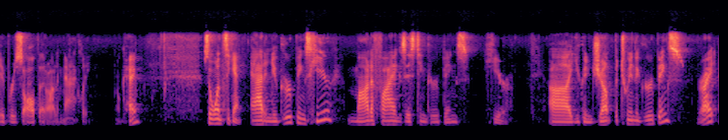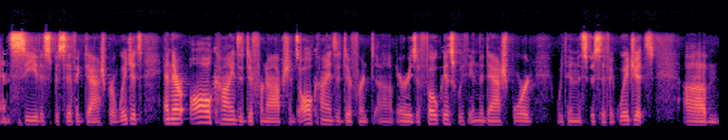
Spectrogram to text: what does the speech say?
it resolved that automatically. Okay. So once again, add a new groupings here, modify existing groupings here. Uh, you can jump between the groupings, right, and see the specific dashboard widgets. And there are all kinds of different options, all kinds of different uh, areas of focus within the dashboard, within the specific widgets. Um,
